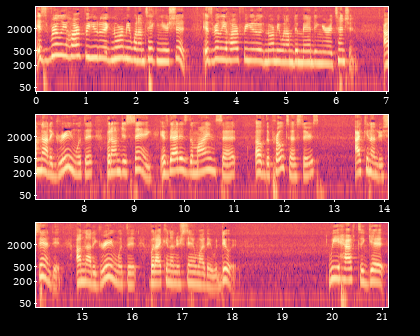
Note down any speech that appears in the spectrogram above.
It's really hard for you to ignore me when I'm taking your shit. It's really hard for you to ignore me when I'm demanding your attention. I'm not agreeing with it, but I'm just saying if that is the mindset of the protesters, I can understand it. I'm not agreeing with it, but I can understand why they would do it. We have to get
